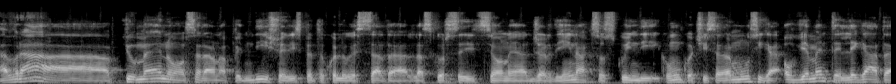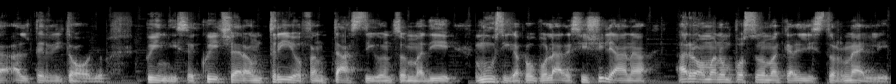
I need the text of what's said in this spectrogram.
Avrà più o meno sarà un appendice rispetto a quello che è stata la scorsa edizione a Giardini Naxos, quindi comunque ci sarà musica ovviamente legata al territorio. Quindi se qui c'era un trio fantastico insomma di musica popolare siciliana, a Roma non possono mancare gli stornelli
